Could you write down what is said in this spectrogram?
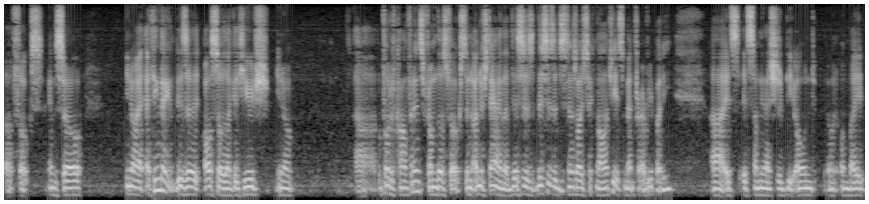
of folks. And so, you know, I, I think that is a, also like a huge you know uh, vote of confidence from those folks and understand that this is this is a decentralized technology. It's meant for everybody. Uh, it's it's something that should be owned owned by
